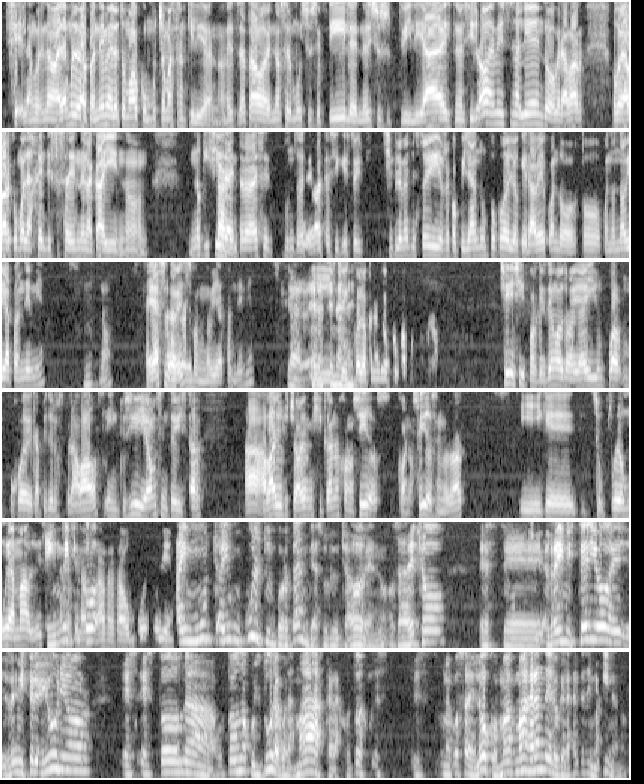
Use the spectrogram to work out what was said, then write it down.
Sí, el ángulo, no, el ángulo de la pandemia lo he tomado con mucha más tranquilidad, ¿no? He tratado de no ser muy susceptible, no ir susceptibilidades, no decir, ay, me estoy saliendo, o grabar, o grabar cómo la gente está saliendo en la calle, ¿no? No quisiera Claro. entrar a ese punto de debate, así que estoy, simplemente estoy recopilando un poco de lo que grabé cuando, todo, cuando no había pandemia, ¿no? Ahí hace una vez, cuando no había pandemia, claro, era y estoy colocando poco a poco. Sí, sí, porque tengo todavía ahí un, un poco de capítulos grabados, e inclusive llegamos a entrevistar a, a varios luchadores mexicanos conocidos, conocidos en verdad, y que fueron muy amables, En la gente México- ha tratado muy, muy bien. hay mucho, hay un culto importante a sus luchadores, ¿no? O sea, de hecho, este, Sí. el Rey Misterio, eh, el Rey Misterio Junior, es, es toda una, toda una cultura con las máscaras, con todo, es, es una cosa de locos, más, más grande de lo que la gente se imagina, ¿no?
